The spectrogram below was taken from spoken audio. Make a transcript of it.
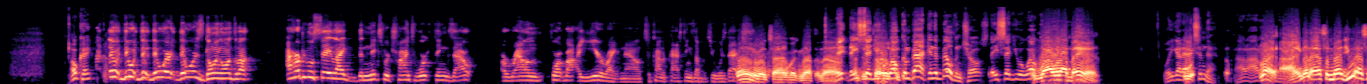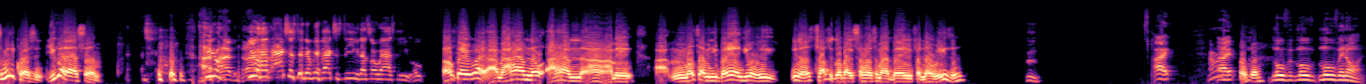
Okay. there, there, were- there, there were there was going on about. I heard people say like the Knicks were trying to work things out around for about a year right now to kind of pass things up with you. Was that? I ain't even trying to work nothing out. They, they said you were told welcome back in the building, Charles. They said you were welcome. Why would back I in ban? Well, you got to ask him that. I, I don't Right. know. I ain't gonna ask him that. You ask me the question. You gotta ask him. You don't, I- you don't have access to them. We have access to you. That's why we're asking you. Oh, Okay, right. I mean, I have no. I have. No, uh, I mean, I mean, most time when you ban, you, you, you know, it's tough to go back to someone somebody ban you for no reason. all right. all All right. right. Okay. Moving, move, moving on.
